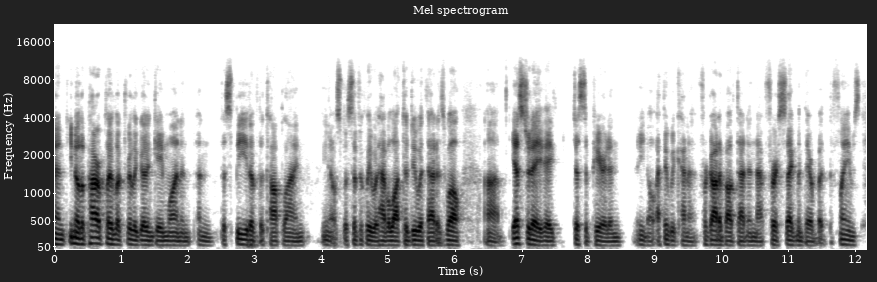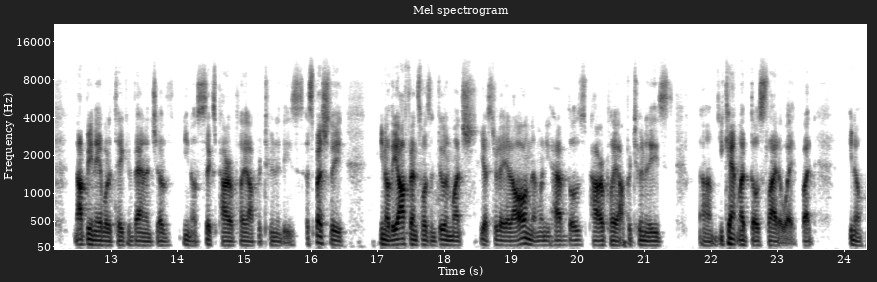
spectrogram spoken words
And you know, the power play looked really good in game one and, and the speed of the top line, you know, specifically would have a lot to do with that as well. Uh, yesterday they disappeared. And, you know, I think we kind of forgot about that in that first segment there. But the Flames not being able to take advantage of, you know, six power play opportunities, especially, you know, the offense wasn't doing much yesterday at all. And then when you have those power play opportunities, um, you can't let those slide away. But, you know,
